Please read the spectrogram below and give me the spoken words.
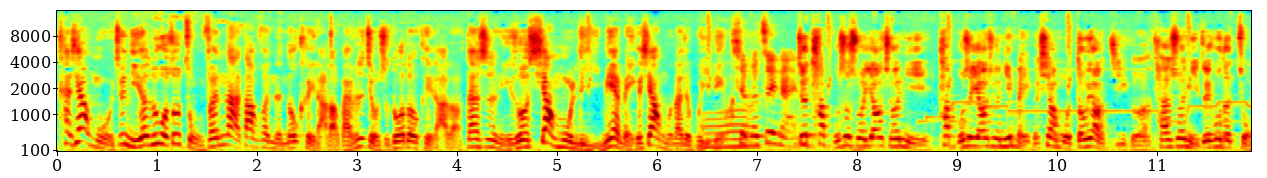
看项目，就你的如果说总分那大部分人都可以达到，百分之九十多都可以达到。但是你说项目里面每个项目那就不一定了。哦什么最难？就他不是说要求你，他不是要求你每个项目都要及格，他说你最后的总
